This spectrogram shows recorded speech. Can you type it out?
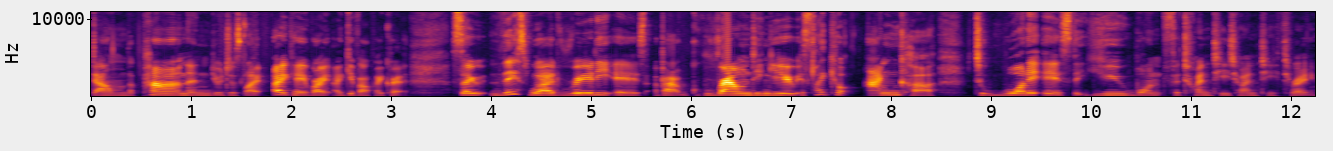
down the pan, and you're just like, okay, right, I give up, I quit. So, this word really is about grounding you. It's like your anchor to what it is that you want for 2023.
